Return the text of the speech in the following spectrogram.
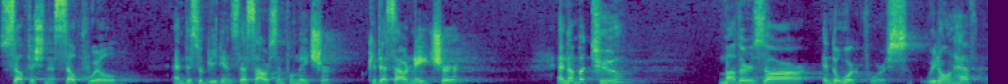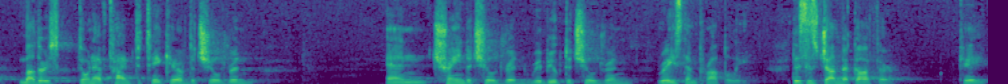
selfishness, self will, and disobedience. That's our sinful nature. Okay, that's our nature. And number two, mothers are in the workforce. We don't have, mothers don't have time to take care of the children and train the children, rebuke the children, raise them properly. This is John MacArthur. Okay?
